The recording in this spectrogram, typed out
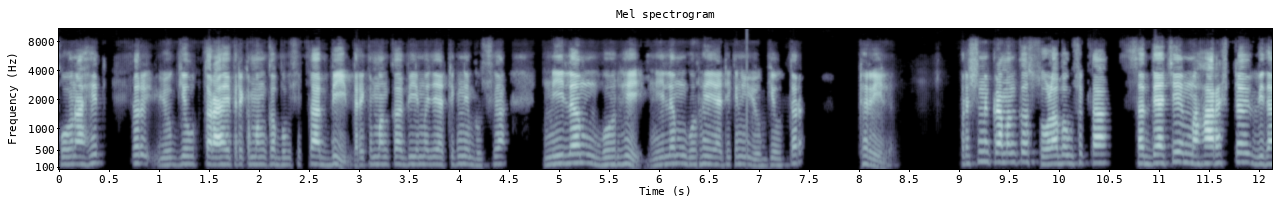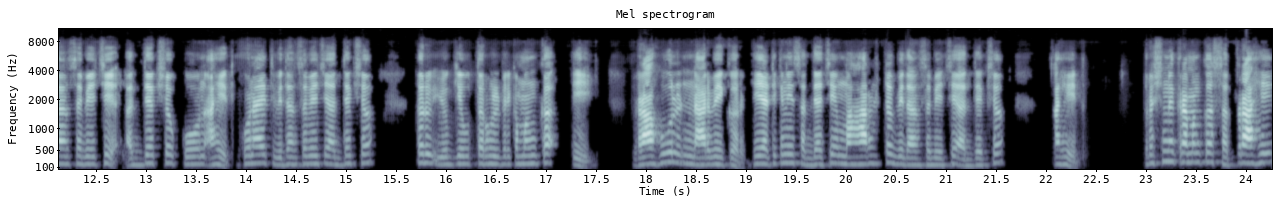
कोण आहेत? तर योग्य उत्तर आहे. परिक्रमांक बघू शकता बी परिक्रमांक बी म्हणजे या ठिकाणी बघू शकता. नीलम गोऱ्हे. नीलम गोऱ्हे या ठिकाणी योग्य उत्तर ठरेल. प्रश्न क्रमांक सोळा बघू शकता. सध्याचे महाराष्ट्र विधानसभेचे अध्यक्ष कोण आहेत? कोण आहेत विधानसभेचे अध्यक्ष? तर योग्य उत्तर होईल क्रमांक ए. राहुल नार्वेकर. हे या ठिकाणी सध्याचे महाराष्ट्र विधानसभेचे अध्यक्ष आहेत. प्रश्न क्रमांक सतरा आहे.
